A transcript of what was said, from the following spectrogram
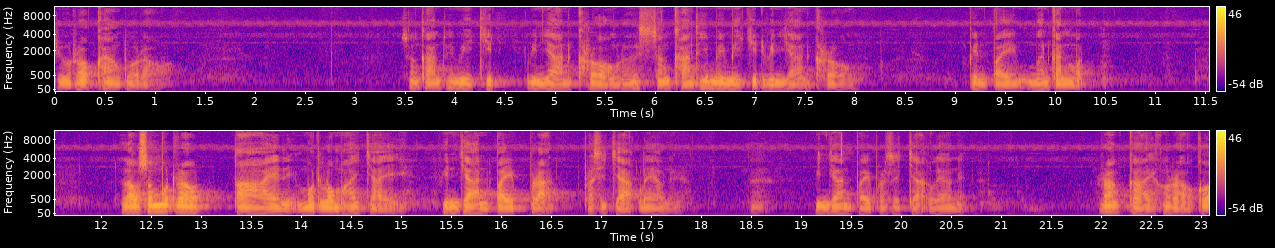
อยู่รอบข้างตัวเรา สังขารที่มีจิตวิญญาณครอง หรือสังขารที่ไม่มีจิตวิญญาณครอง เป็นไปเหมือนกันหมด เราสมมุติเราตายเนี่ยหมดลมหายใจ วิญญาณไปปราดปราศจากแล้วเนี่ย วิญญาณไปปราศจากแล้วเนี่ยร่างกายของเราก็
